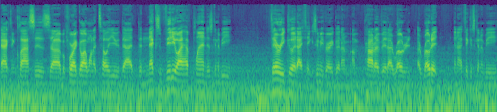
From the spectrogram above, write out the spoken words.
acting classes. Uh, before I go, I want to tell you that the next video I have planned is gonna be very good. I think it's gonna be very good. I'm, I'm proud of it. I wrote it. I wrote it, and I think it's gonna be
